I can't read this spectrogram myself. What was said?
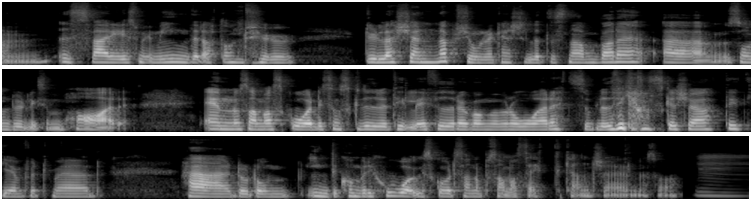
um, i Sverige som är mindre att om du, du lär känna personer kanske lite snabbare um, som du liksom har en och samma skådis som skriver till dig fyra gånger om året så blir det ganska tjötigt jämfört med här då de inte kommer ihåg skådisarna på samma sätt kanske eller så. Mm.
